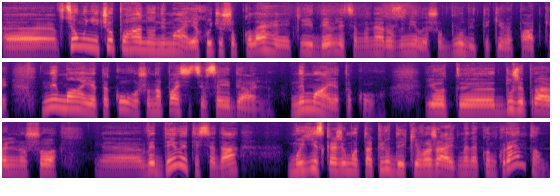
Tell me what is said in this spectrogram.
Е, в цьому нічого поганого немає. Я хочу, щоб колеги, які дивляться мене, розуміли, що будуть такі випадки. Немає такого, що на пасіці все ідеально. Немає такого. І от е, дуже правильно, що е, ви дивитеся, да, мої, скажімо так, люди, які вважають мене конкурентом,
